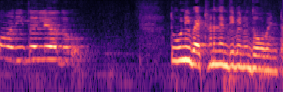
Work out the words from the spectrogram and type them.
ਪਾਣੀ ਤਾਂ ਲਿਆ ਦੋ। ਤੂੰ ਨਹੀਂ ਬੈਠਣ ਦਿੰਦੀ ਮੈਨੂੰ 2 ਮਿੰਟ।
